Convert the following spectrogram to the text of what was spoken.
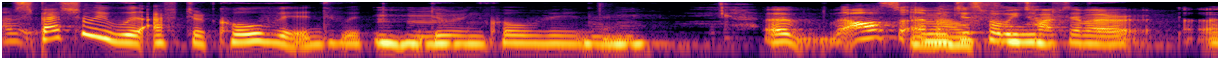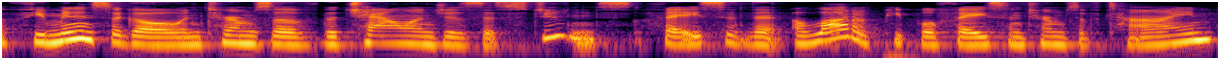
especially with after COVID, with mm-hmm. during COVID. Mm-hmm. And, Uh, also, I mean, just what we talked about a few minutes ago in terms of the challenges that students face and that a lot of people face in terms of time,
